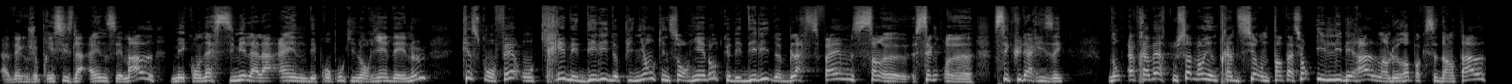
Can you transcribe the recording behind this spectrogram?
avec je précise la haine c'est mal, mais qu'on assimile à la haine des propos qui n'ont rien d'haineux qu'est-ce qu'on fait? On crée des délits d'opinion qui ne sont rien d'autre que des délits de blasphème euh, euh, sécularisés. Donc, à travers tout ça, non, il y a une tradition, une tentation illibérale dans l'Europe occidentale.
